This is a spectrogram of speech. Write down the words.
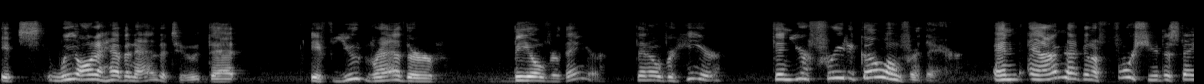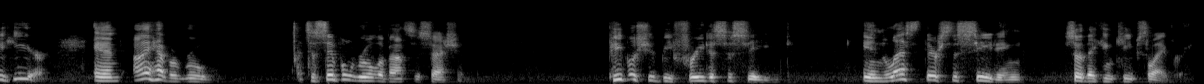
it's we ought to have an attitude that if you'd rather be over there than over here, then you're free to go over there. And and I'm not going to force you to stay here. And I have a rule. It's a simple rule about secession. People should be free to secede unless they're seceding so they can keep slavery.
